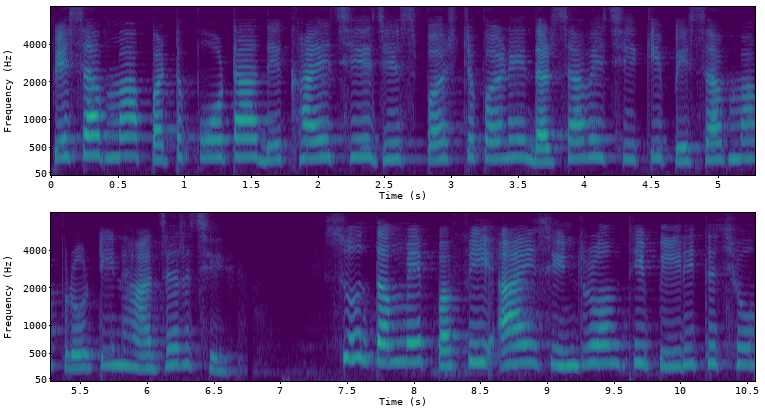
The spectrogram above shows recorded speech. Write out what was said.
પેશાબમાં પટપોટા દેખાય છે જે સ્પષ્ટપણે દર્શાવે છે કે પેશાબમાં પ્રોટીન હાજર છે. શું તમે પફી આઈ સિન્ડ્રોમથી પીડિત છો?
